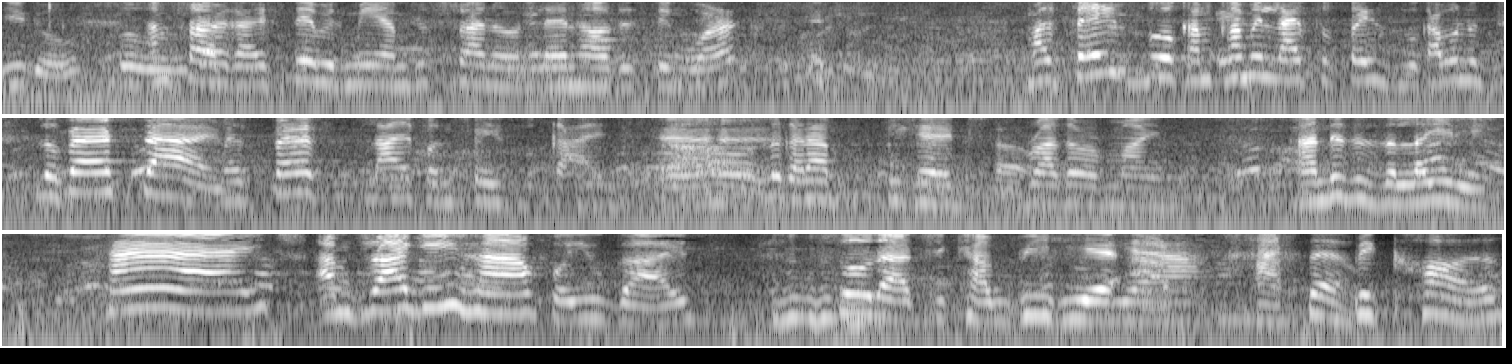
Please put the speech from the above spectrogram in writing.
You know. So I'm sorry, guys. Stay with me. I'm just trying to learn how this thing works. My Facebook. I'm coming live to Facebook. I want to look. First time. My first live on Facebook, guys. Uh-huh. Look at that big head brother of mine. And this is the lady. Hi. I'm dragging her for you guys so that she can be here Yeah. as herself. Because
